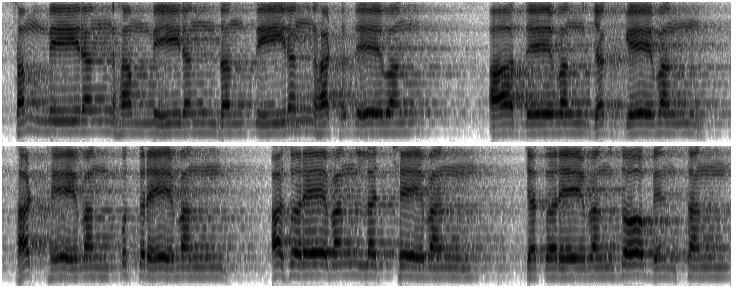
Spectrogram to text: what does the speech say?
ਸੰਮੇਰੰ ਹੰਮੇਰੰ ਦੰਤੇਰੰ ਹਠ ਦੇਵੰ, ਆਦੇਵੰ ਜੱਗੇਵੰ, ਹਠੇਵੰ ਪੁੱਤਰੇਵੰ, ਅਸੁਰੇਵੰ ਲੱਛੇਵੰ, ਚਤੁਰੇਵੰ ਦੋ ਬਿੰਸੰ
